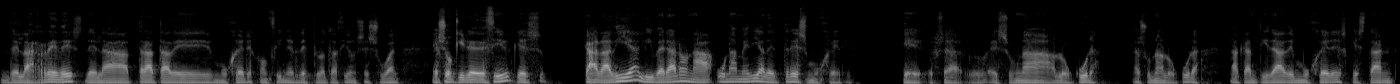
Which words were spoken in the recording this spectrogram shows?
de las redes de la trata de mujeres con fines de explotación sexual. Eso quiere decir que es, cada día liberaron a una media de tres mujeres, que o sea, es una locura, es una locura la cantidad de mujeres que están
